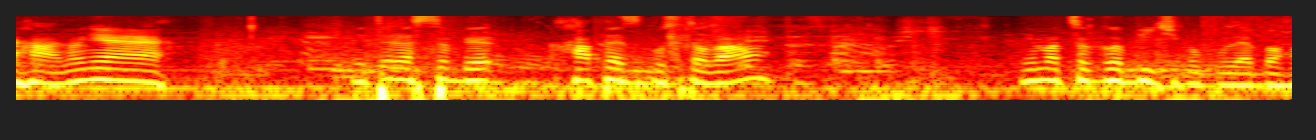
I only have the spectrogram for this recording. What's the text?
Aha, no nie. I teraz sobie HP wartości. Nie ma co go bić w ogóle, bo...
